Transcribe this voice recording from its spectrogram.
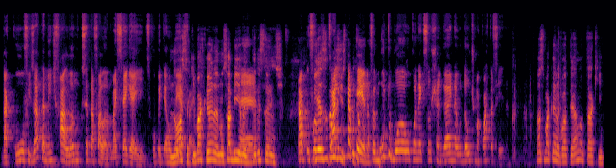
da CUF, exatamente falando o que você está falando. Mas segue aí, desculpa interromper. Nossa, que bacana, não sabia, mas é... interessante. Tá, foi, vale muito a pena, foi muito boa o Conexão Xangai na, da última quarta-feira. Nossa, bacana, vou até anotar aqui.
